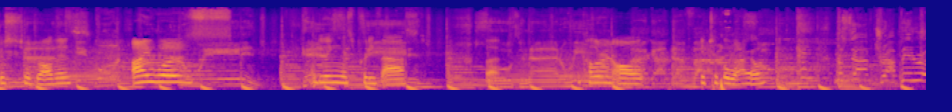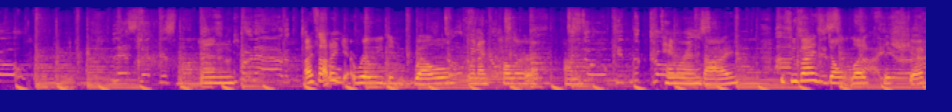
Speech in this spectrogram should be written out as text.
just to draw this. I was doing this pretty fast, but color and all, it took a while. And I thought I really did well when I color um, Tamarin's eye. If you guys don't like this ship,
